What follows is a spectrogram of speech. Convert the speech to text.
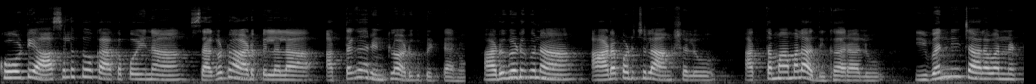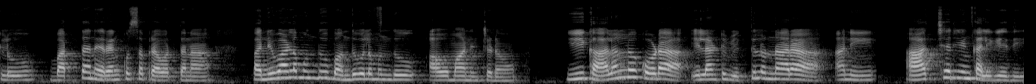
కోటి ఆశలతో కాకపోయినా సగటు ఆడపిల్లల అత్తగారింట్లో అడుగుపెట్టాను. అడుగడుగున ఆడపడుచుల ఆంక్షలు అత్తమామల అధికారాలు ఇవన్నీ చాలవన్నట్లు భర్త నిరంకుశ ప్రవర్తన పనివాళ్ళ ముందు బంధువుల ముందు అవమానించడం. ఈ కాలంలో కూడా ఇలాంటి వ్యక్తులున్నారా అని ఆశ్చర్యం కలిగేది.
